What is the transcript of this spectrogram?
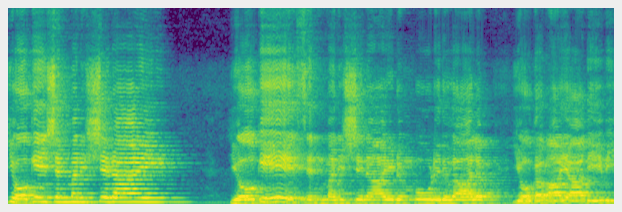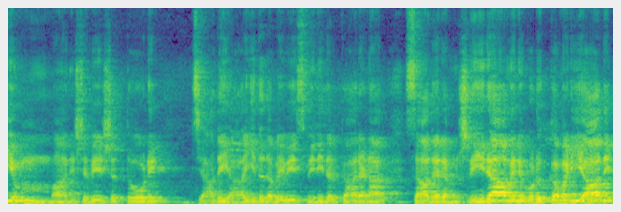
യോഗേശൻ മനുഷ്യനായി. യോഗേശൻ മനുഷ്യനായിടുമ്പോൾ ഇതുകാലം യോഗമായ ദേവിയും മാനുഷവേഷത്തോടെ ജാതയായത് തപവേസ്മിനി തൽക്കാരണാൽ സാദരം ശ്രീരാമന് കൊടുക്കമടിയാതെ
